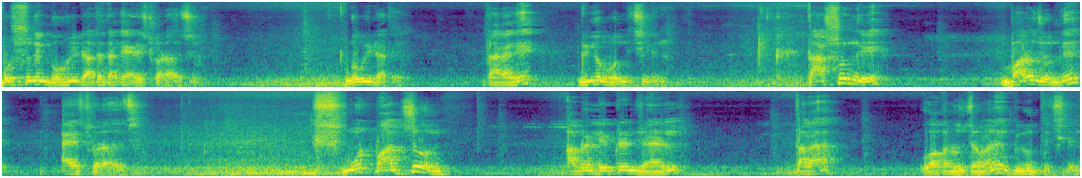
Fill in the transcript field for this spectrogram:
পরশুদিন গভীর রাতে তাকে অ্যারেস্ট করা হয়েছে। গভীর রাতে। তার আগে গৃহবন্দী ছিলেন। তার সঙ্গে বারো জনকে অ্যারেস্ট করা হয়েছে। মোট পাঁচজন আপনার লেফটেন্যান্ট জেনারেল তারা ওয়াকারুজ্জামানের বিরুদ্ধে ছিলেন।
